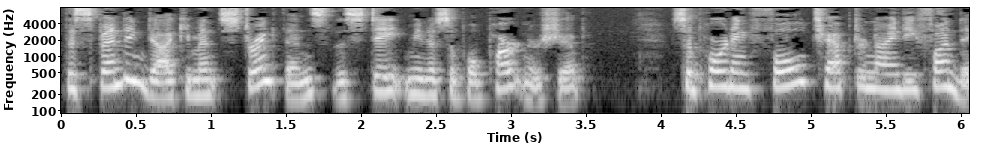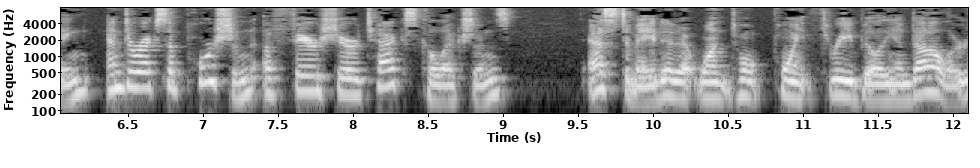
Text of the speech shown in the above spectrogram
The spending document strengthens the state municipal partnership, supporting full Chapter 90 funding and directs a portion of fair share tax collections, estimated at $1.3 billion,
